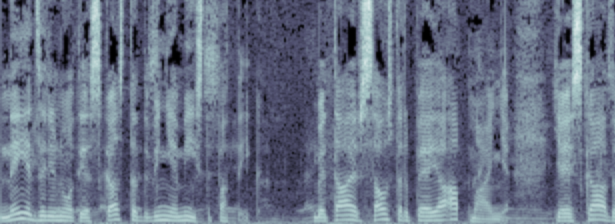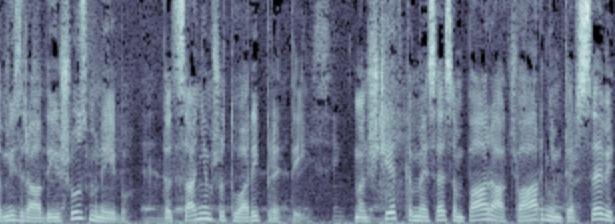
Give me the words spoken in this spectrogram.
neiedziļinoties, kas tad viņiem īsti patīk. Bet tā ir savstarpējā apmaiņa. Ja es kādam izrādīšu uzmanību, tad saņemšu to arī pretī. Man šķiet, ka mēs esam pārāk pārņemti ar sevi,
